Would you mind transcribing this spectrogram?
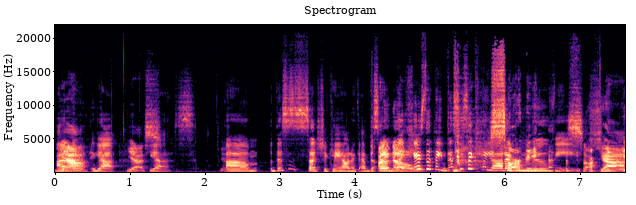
I- I- yeah. Yes. Yes. Yeah. Um, this is such a chaotic episode. I know. But here's the thing: this is a chaotic Sorry. movie. Sorry. Yeah.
